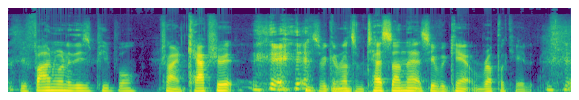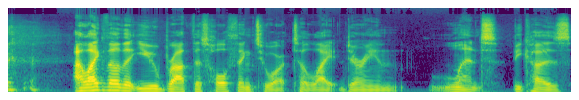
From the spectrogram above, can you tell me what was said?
if you find one of these people try and capture it so we can run some tests on that see if we can't replicate it I like though that you brought this whole thing to our, to light during Lent because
